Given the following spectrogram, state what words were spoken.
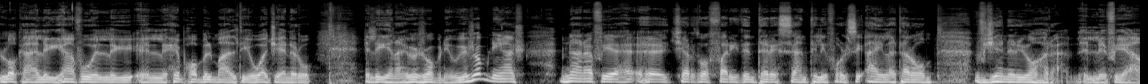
lokali jafu il-hip hop il-Malti huwa ġeneru li jena joġobni u joġobni għax nara fih eh, ċertu affarijiet interessanti li forsi għajla tarom f'ġeneri oħra li fiha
